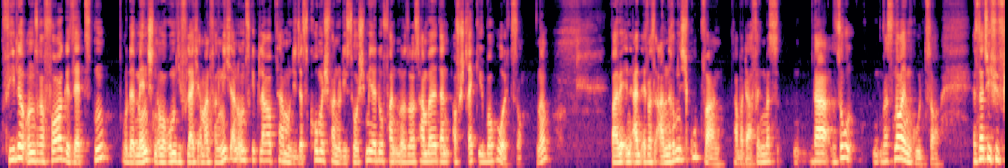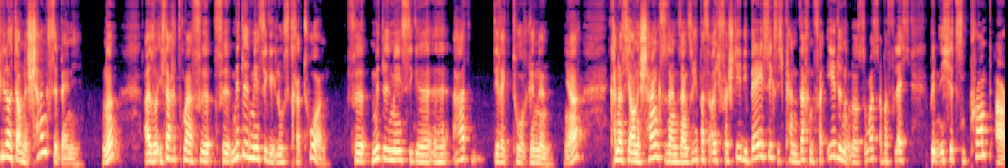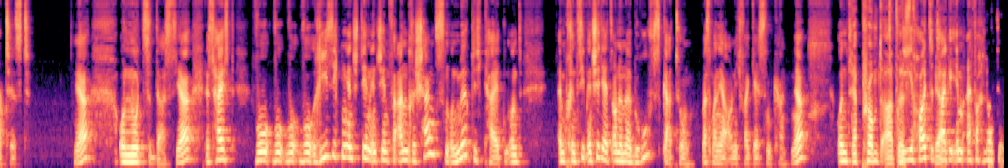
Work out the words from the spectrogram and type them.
viele unserer Vorgesetzten oder Menschen herum, die vielleicht am Anfang nicht an uns geglaubt haben und die das komisch fanden oder die Social Media doof fanden oder sowas, haben wir dann auf Strecke überholt, so, ne? Weil wir in etwas anderem nicht gut waren, aber dafür in was, da so, was Neuem gut, so. Das ist natürlich für viele Leute auch eine Chance, Benny. Ne? Also ich sage jetzt mal, für, für mittelmäßige Illustratoren, für mittelmäßige äh, Artdirektorinnen, ja, kann das ja auch eine Chance sein, sagen so, hey, pass auf, ich verstehe die Basics, ich kann Sachen veredeln oder sowas, aber vielleicht bin ich jetzt ein Prompt-Artist, ja, und nutze das, ja. Das heißt, wo, wo, wo, wo Risiken entstehen, entstehen für andere Chancen und Möglichkeiten und im Prinzip entsteht ja jetzt auch eine neue Berufsgattung, was man ja auch nicht vergessen kann, ja. Und der Prompt Artist. Wie heutzutage ja. eben einfach Leute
